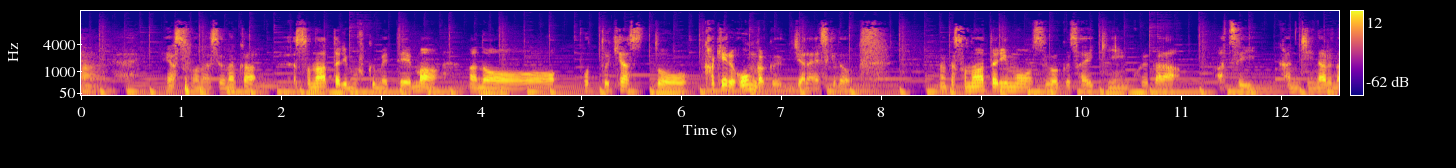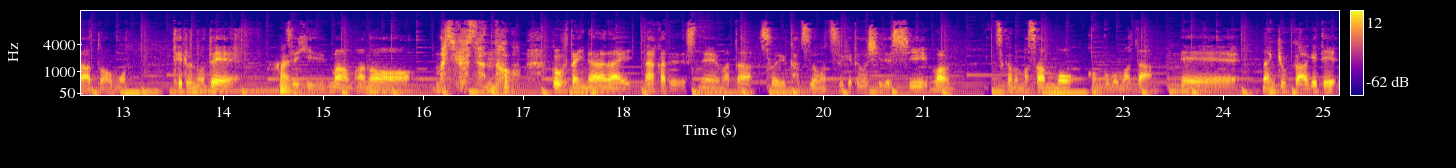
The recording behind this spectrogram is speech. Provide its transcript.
はい。いや、そうなんですよ。なんか、そのあたりも含めて、まあ、あのポッドキャストをかける音楽じゃないですけど、なんかそのあたりもすごく最近これから熱い感じになるなとは思ってるので、はい、ぜひ、まあ、あの、まちこさんの ご負担にならない中でですね、またそういう活動も続けてほしいですし、まあ、塚沼さんも今後もまた、えー、何曲か上げて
